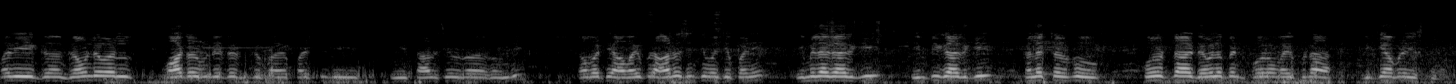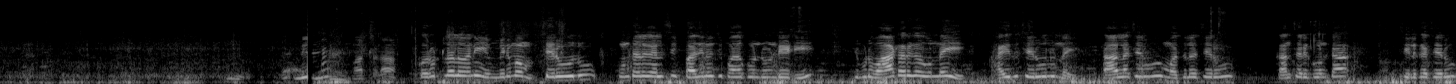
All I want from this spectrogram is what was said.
మరి గ- గ్రౌండ్ లెవెల్ వాటర్ ఉండేటటువంటి పరిస్థితి ఈ తాలసీలో ఉంది. కాబట్టి ఆ వైపున ఆలోచించమని చెప్పని ఎమ్మెల్యే గారికి ఎంపీ గారికి కలెక్టర్కు కోట్ల డెవలప్మెంట్ ఫోరం వైపున విజ్ఞాపన చేస్తున్నాం. కొరుట్లలోని మినిమం చెరువులు కుంటలు కలిసి పది నుంచి పదకొండు ఉండేటి. ఇప్పుడు వాటర్గా ఉన్నాయి ఐదు చెరువులు ఉన్నాయి. తాళ్ళ చెరువు మద్దుల చెరువు కంచరికుంట చిలక చెరువు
